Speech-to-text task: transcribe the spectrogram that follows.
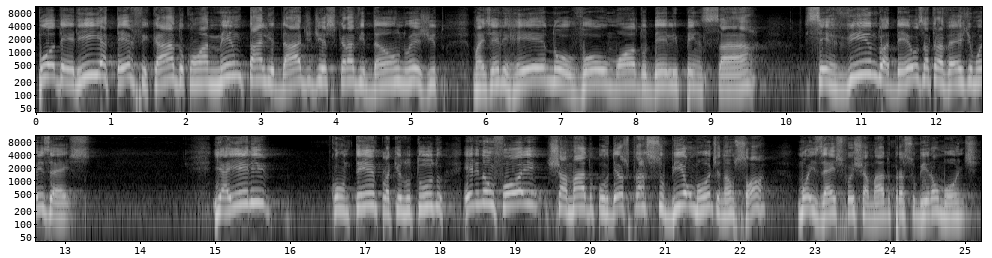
Poderia ter ficado com a mentalidade de escravidão no Egito, mas ele renovou o modo dele pensar, servindo a Deus através de Moisés. E aí ele contempla aquilo tudo, ele não foi chamado por Deus para subir ao monte, não, só Moisés foi chamado para subir ao monte.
